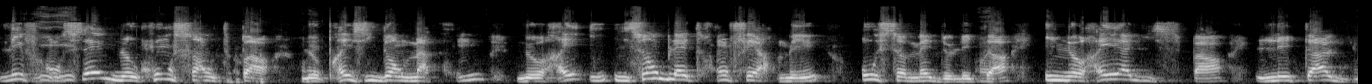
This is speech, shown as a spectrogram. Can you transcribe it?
les Français ne consentent pas. Le président Macron ne il, semble être enfermé au sommet de l'État. Il ne réalise pas l'état du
